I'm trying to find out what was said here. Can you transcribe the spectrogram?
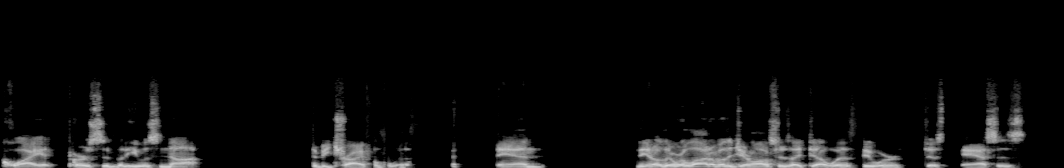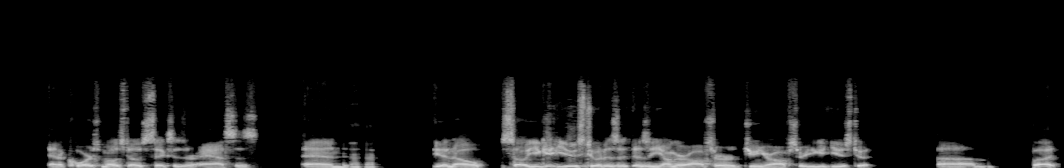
quiet person, but he was not to be trifled with. And, you know, there were a lot of other general officers I dealt with who were just asses. And of course, most 06s are asses. And, mm-hmm. you know, so you get used to it as a, as a younger officer or junior officer, you get used to it. Um, but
